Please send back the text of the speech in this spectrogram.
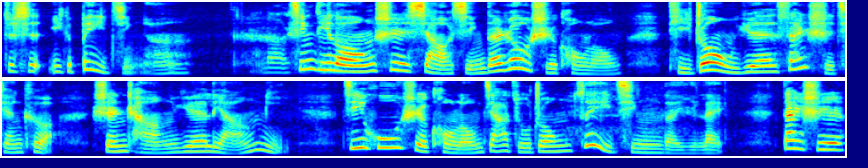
这是一个背景啊。辛迪龙是小型的肉食恐龙，体重约三十千克，身长约两米，几乎是恐龙家族中最轻的一类。但是，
